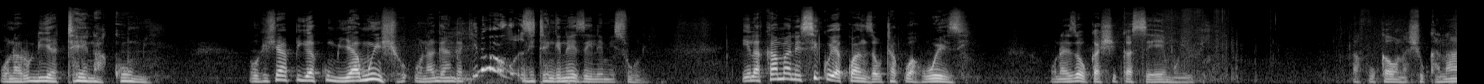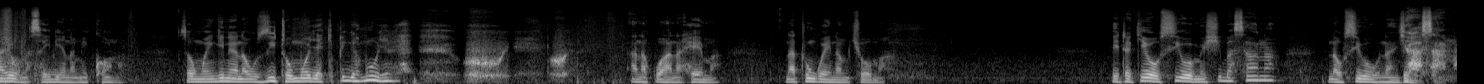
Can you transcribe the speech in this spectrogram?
unarudia tena kumi. Ukishapiga kumi ya mwisho unaganda kidogo zitengeneze ile misuli, ila kama ni siku ya kwanza utakuwa huwezi, unaweza ukashika sehemu hivi. Afu ukawa unashuka nayo unasaidia na mikono. Sababu mwingine ana uzito mmoja, akipiga moja anakuwa ana hema. Na tungwa inamchoma. Itakiwa usiwe umeshiba sana na usiwe una njaa sana.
